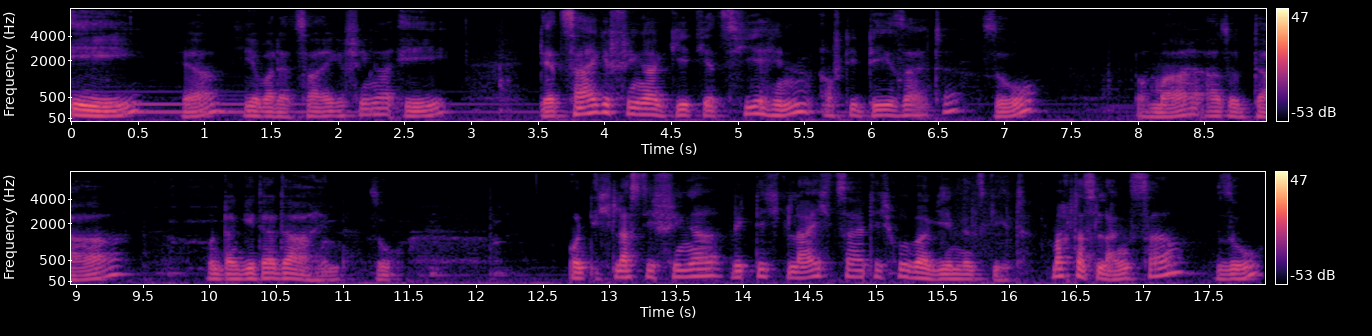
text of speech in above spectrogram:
E, ja, hier war der Zeigefinger, E. Der Zeigefinger geht jetzt hier hin auf die D-Seite, so. Nochmal, also da und dann geht er dahin, so. Und ich lasse die Finger wirklich gleichzeitig rübergehen, wenn es geht. Mach das langsam, so.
